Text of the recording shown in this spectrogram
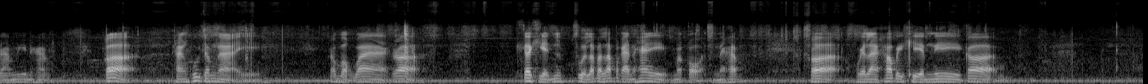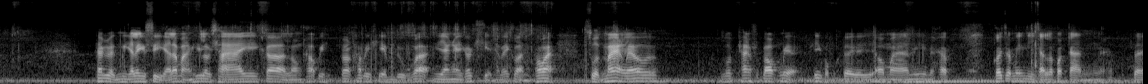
ตามนี้นะครับ ก็ทางผู้จำหน่าย ก็บอกว่าก็ก็เขียนส่วนรับรับประกันให้มาก่อนนะครับ ก็เวลาเข้าไปเคลมนี่ก็ ถ้าเกิดมีอะไรเสียระหว่างที่เราใช้ก็ลองเข้าไปก็เข้าไปเคลมดูว่ายังไงก็เขียนเอาไว้ก่อน เพราะว่าส่วนมากแล้วรถข้างสต็อกเนี่ยที่ผมเคยเอามานี่นะครับ ก็จะไม่มีการรับประกันนะครับ แต่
